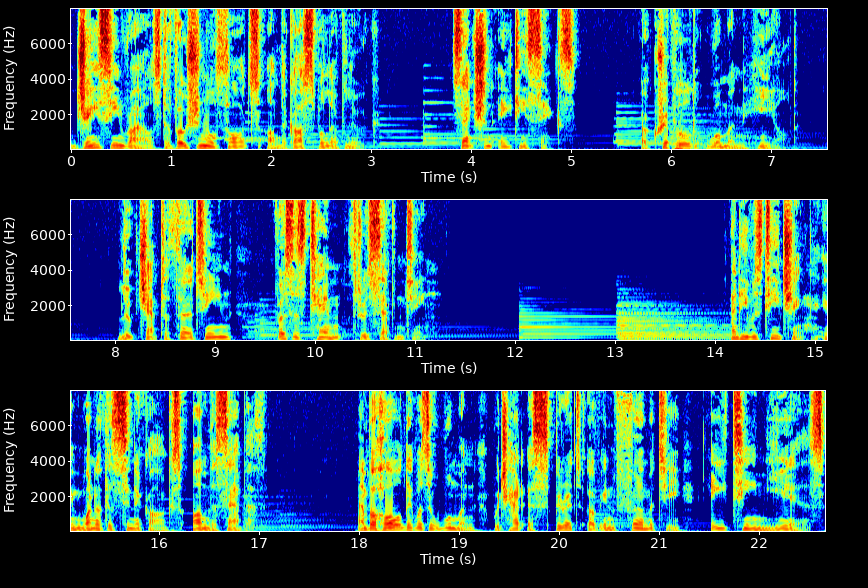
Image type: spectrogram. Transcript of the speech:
J.C. Ryle's devotional thoughts on the Gospel of Luke. Section 86. A crippled woman healed. Luke chapter 13, verses 10 through 17. And he was teaching in one of the synagogues on the Sabbath. And behold, there was a woman which had a spirit of infirmity eighteen years,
